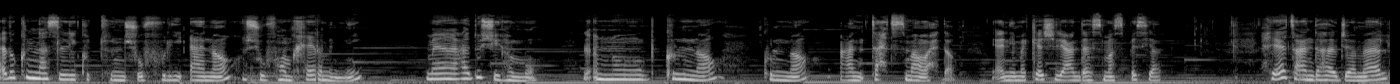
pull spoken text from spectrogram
هذوك الناس اللي كنت نشوف لي أنا نشوفهم خير مني ما عادوش يهموا لأنه كلنا كلنا عن تحت سما واحدة يعني ما كاش اللي عندها سما spéciale. حياة عندها جمال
